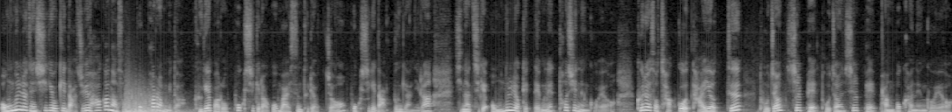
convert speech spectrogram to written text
억눌려진 식욕이 나중에 화가 나서 폭발합니다. 그게 바로 폭식이라고 말씀드렸죠. 폭식이 나쁜 게 아니라 지나치게 억눌렸기 때문에 터지는 거예요. 그래서 자꾸 다이어트 도전 실패 도전 실패 반복하는 거예요.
